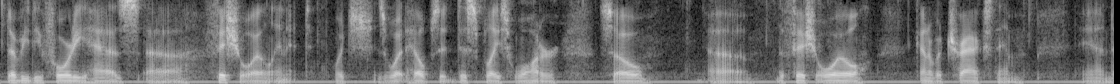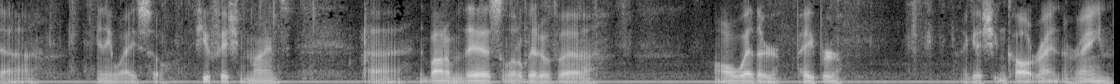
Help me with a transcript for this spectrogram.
WD-40 has uh, fish oil in it, which is what helps it displace water. So uh, the fish oil kind of attracts them. And uh, anyway, so a few fishing lines. Uh, the bottom of this, a little bit of uh, all-weather paper. I guess you can call it Rite in the Rain.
